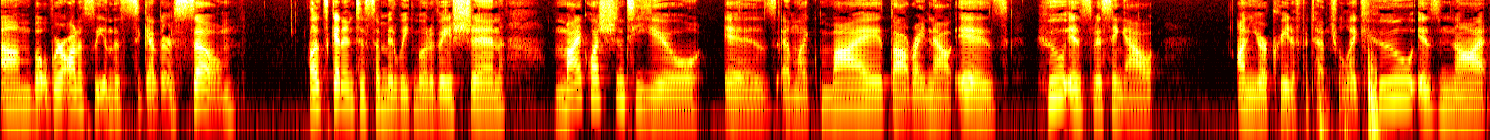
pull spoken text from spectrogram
Um, but we're honestly in this together. So let's get into some midweek motivation. My question to you is, and like my thought right now is, who is missing out on your creative potential? Like, who is not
